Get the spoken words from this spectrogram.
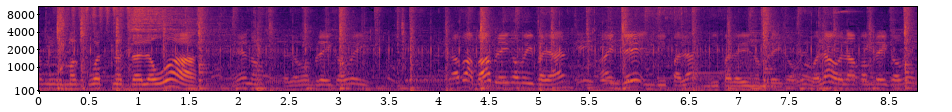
Kami magwat na dalawa. Ayan o, dalawang breakaway. Tama ba? Breakaway ba yan? Ah, hindi. Hindi pala. Hindi pala yun ang breakaway. Wala, wala pang breakaway.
